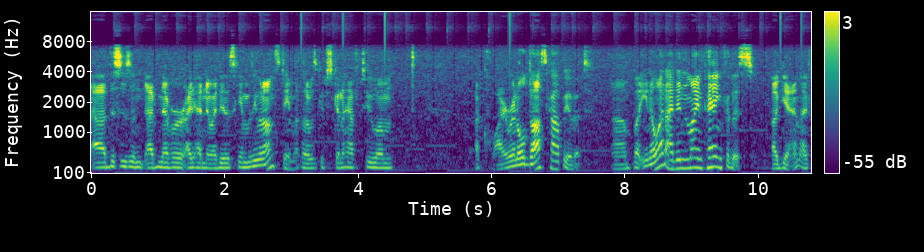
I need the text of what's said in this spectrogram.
uh, this isn't, I've never, I had no idea this game was even on Steam. I thought I was just gonna have to, um, acquire an old DOS copy of it. Um, but you know what, I didn't mind paying for this again. I've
